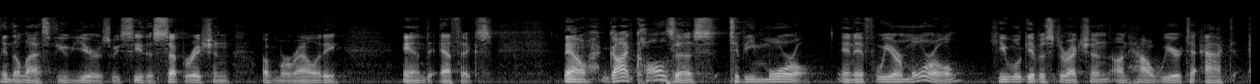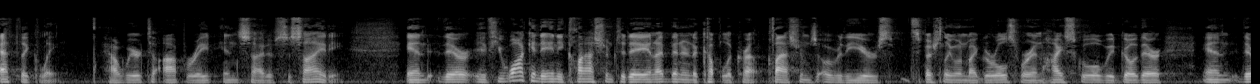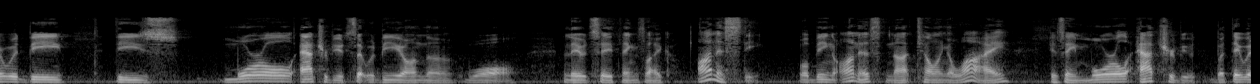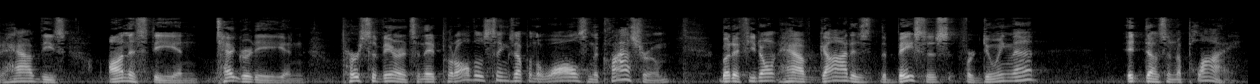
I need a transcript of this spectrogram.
in the last few years. We see the separation of morality and ethics. Now, God calls us to be moral. And if we are moral, He will give us direction on how we are to act ethically, how we are to operate inside of society. And there, if you walk into any classroom today, and I've been in a couple of classrooms over the years, especially when my girls were in high school, we'd go there, and there would be these moral attributes that would be on the wall. And they would say things like honesty. Well, being honest, not telling a lie, is a moral attribute. But they would have these honesty integrity and perseverance, and they'd put all those things up on the walls in the classroom. But if you don't have God as the basis for doing that, it doesn't apply.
